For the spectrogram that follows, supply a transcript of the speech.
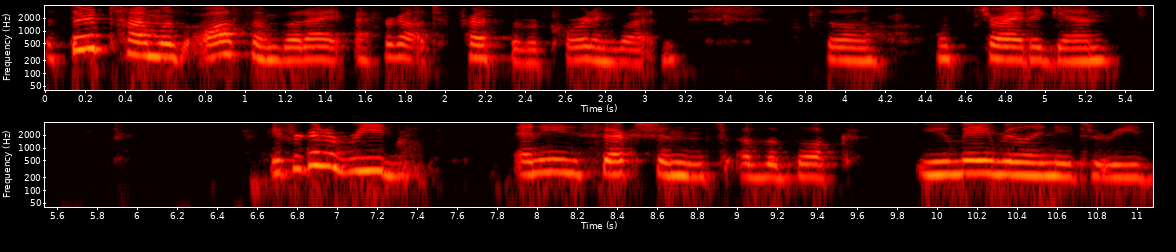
The third time was awesome, but I, I forgot to press the recording button. So let's try it again. If you're going to read any sections of the book, you may really need to read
